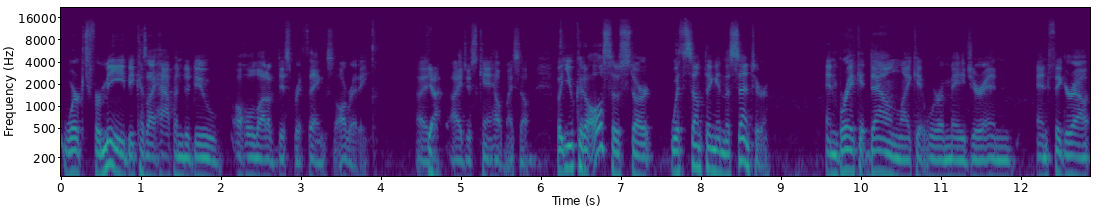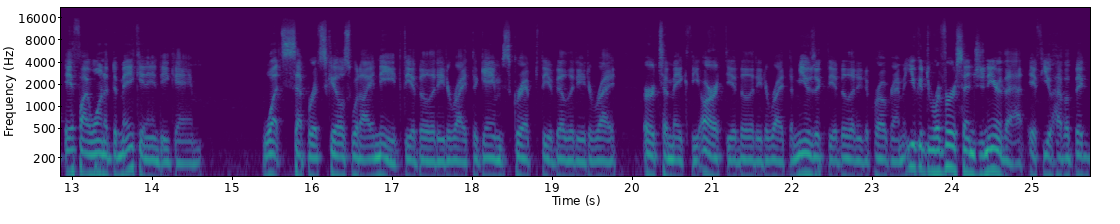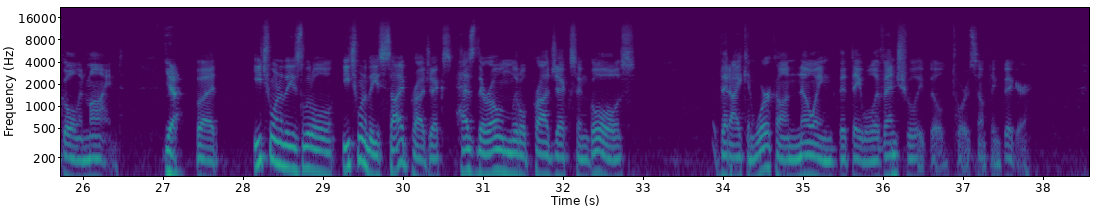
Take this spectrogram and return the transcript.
worked for me because I happened to do a whole lot of disparate things already. I, Yeah. I just can't help myself. But you could also start with something in the center and break it down like it were a major and and figure out if I wanted to make an indie game, what separate skills would I need? The ability to write the game script, the ability to write or to make the art, the ability to write the music, the ability to program it. You could reverse engineer that if you have a big goal in mind. Yeah. But each one of these little each one of these side projects has their own little projects and goals that I can work on knowing that they will eventually build towards something bigger.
